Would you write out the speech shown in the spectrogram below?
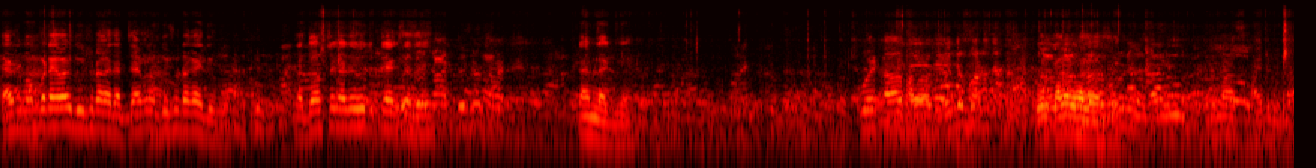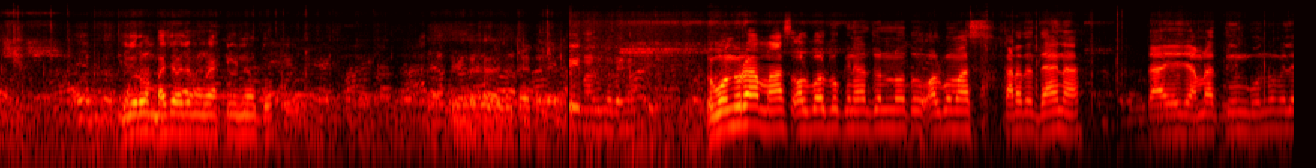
একশো নব্বই টাকা পাবি দুশো টাকা যাচ্ছে। আমি টাকাই দেবো। তা টাকা দেবো ট্যাক্স আছে টাইম লাগবে। ওই কালার ভালো আছে ওর কালার ভালো আছে এক কিলো তো তো বন্ধুরা, মাছ অল্প অল্প কেনার জন্য তো অল্প মাছ কাটাতে দেয় না। তাই এই যে আমরা তিন বন্ধু মিলে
